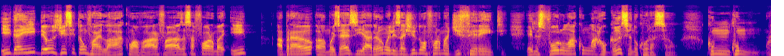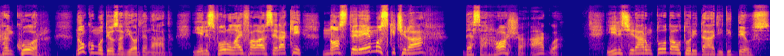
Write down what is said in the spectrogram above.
E daí Deus disse, então vai lá com a vara, faz essa forma. E Abraão, ah, Moisés e Arão, eles agiram de uma forma diferente. Eles foram lá com arrogância no coração, com, com rancor, não como Deus havia ordenado. E eles foram lá e falaram: será que nós teremos que tirar dessa rocha água? E eles tiraram toda a autoridade de Deus,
